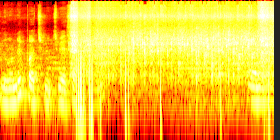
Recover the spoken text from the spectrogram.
ఇదిగోండి పచ్చిమిర్చి వేసేస్తాను ఆనియన్స్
